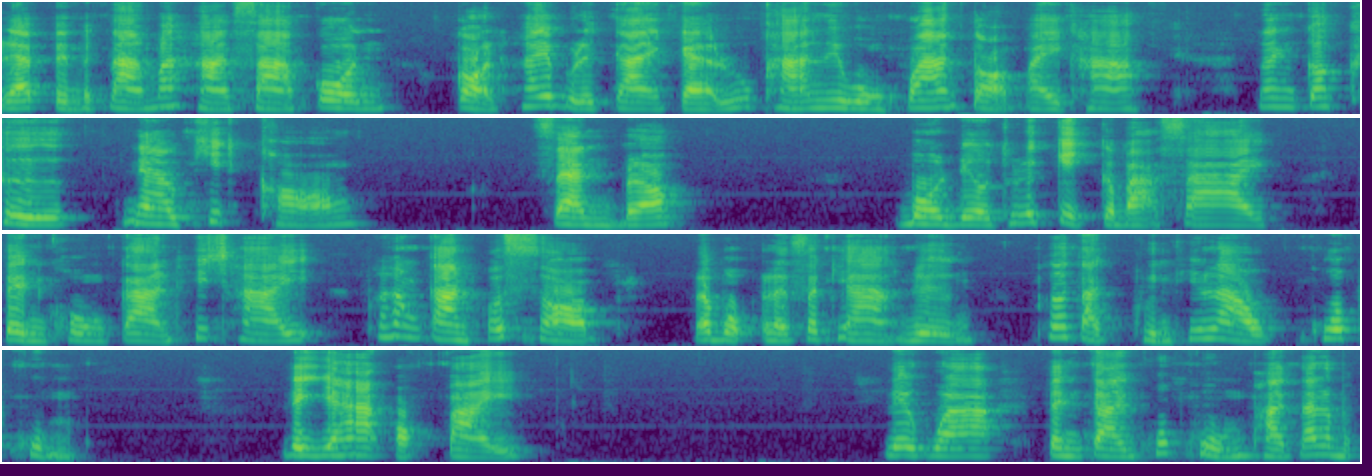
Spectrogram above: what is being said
และเป็นไปตามมาตรฐานสากล ก่อนให้บริการแก่ลูกค้าในวงกว้างต่อไปค่ะ นั่นก็คือแนวคิดของแซนบล็อกโมเดลธุรกิจกระบะทราย เป็นโครงการที่ใช้เพื่อทำการทดสอบ ระบบอะไรสักอย่างหนึ่ง เพื่อตัดคุณที่เราควบคุม ได้ยากออกไป เรียกว่าเป็นการควบคุมภายใต้ระบบ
